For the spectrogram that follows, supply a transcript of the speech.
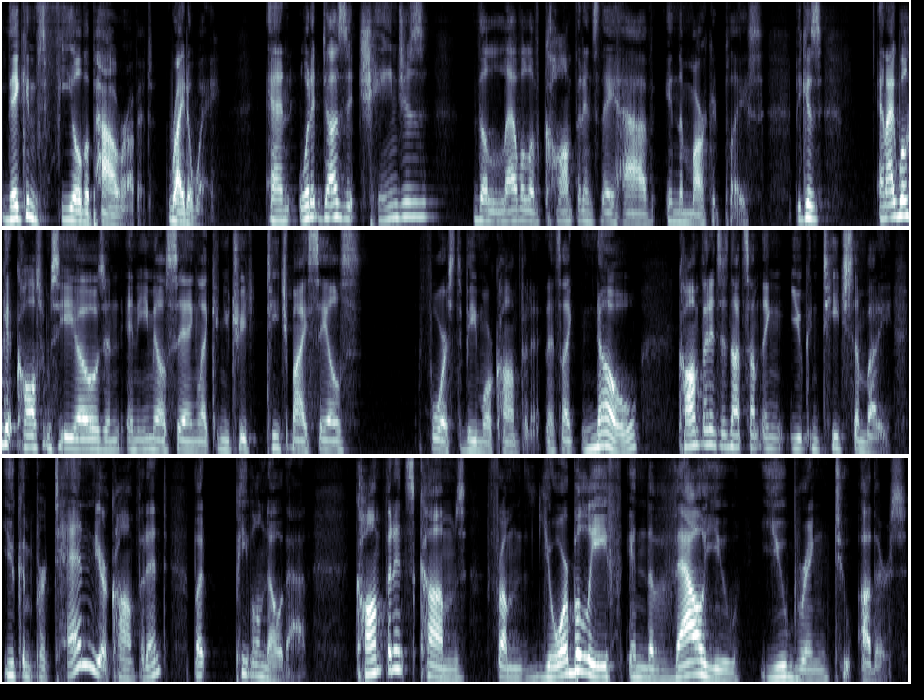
they can feel the power of it right away. And what it does, it changes the level of confidence they have in the marketplace. Because, and I will get calls from CEOs and, and emails saying, like, can you teach my sales force to be more confident? And it's like, no, confidence is not something you can teach somebody. You can pretend you're confident, but people know that. Confidence comes from your belief in the value you bring to others.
